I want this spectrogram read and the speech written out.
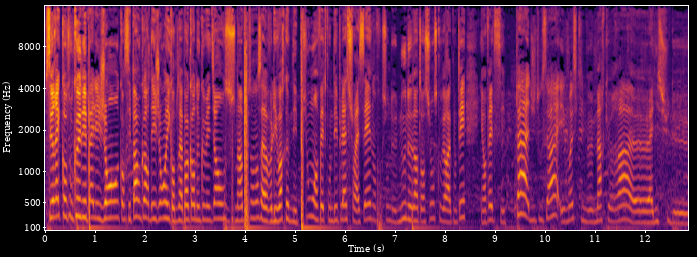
c'est vrai que quand on connaît pas les gens, quand c'est pas encore des gens et quand on n'a pas encore nos comédiens, on a un peu tendance à les voir comme des pions en fait qu'on déplace sur la scène en fonction de nous, nos intentions, ce qu'on veut raconter. Et en fait, c'est pas du tout ça. Et moi, ce qui me marquera euh, à l'issue de,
